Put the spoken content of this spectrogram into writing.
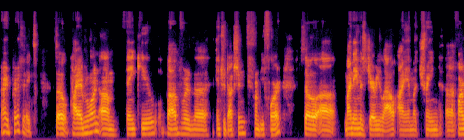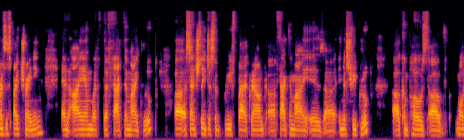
All right, perfect. So, hi everyone. Um, thank you, Bob, for the introduction from before. So, uh, my name is Jerry Lau. I am a trained uh, pharmacist by training, and I am with the phactMI Group. Uh, essentially, just a brief background. Uh, phactMI is an industry group uh, composed of mul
